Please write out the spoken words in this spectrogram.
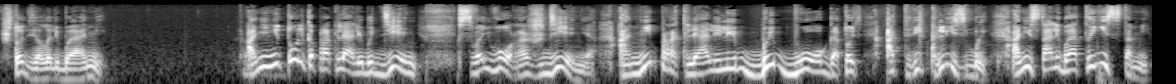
что делали бы они? Они не только прокляли бы день своего рождения, они прокляли бы Бога, то есть отреклись бы, они стали бы атеистами.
